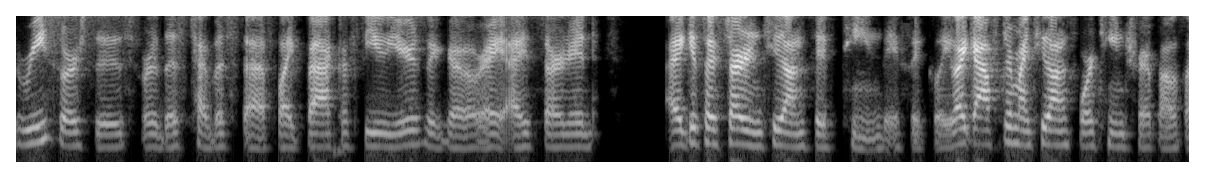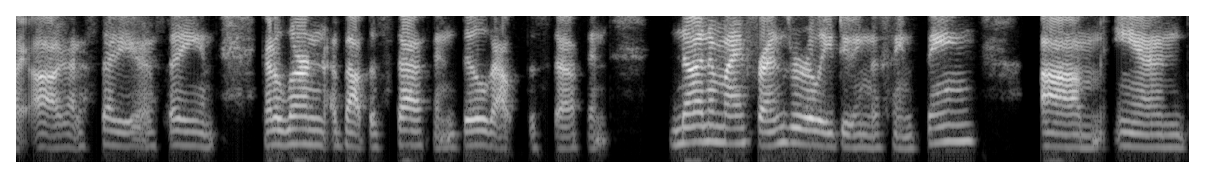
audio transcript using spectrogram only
resources for this type of stuff like back a few years ago. Right, I started I guess I started in 2015, basically. Like after my 2014 trip, I was like, oh, I gotta study, I gotta study, and gotta learn about the stuff and build out the stuff. And none of my friends were really doing the same thing. Um, and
